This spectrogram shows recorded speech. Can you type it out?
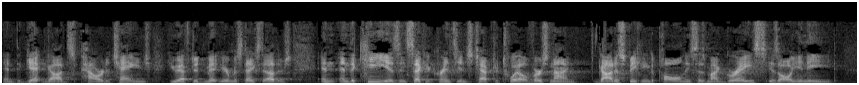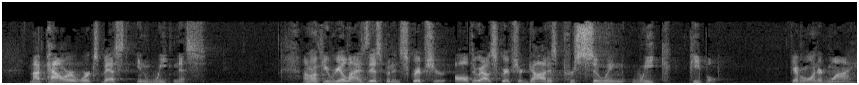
and to get God's power to change, you have to admit your mistakes to others. And, and the key is in 2 Corinthians chapter 12, verse 9. God is speaking to Paul and he says, My grace is all you need. My power works best in weakness. I don't know if you realize this, but in Scripture, all throughout Scripture, God is pursuing weak people. Have you ever wondered why?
